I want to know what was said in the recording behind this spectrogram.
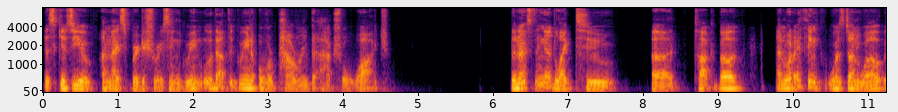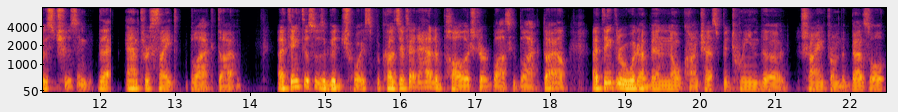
This gives you a nice British racing green without the green overpowering the actual watch. The next thing I'd like to uh, talk about, and what I think was done well, is choosing the anthracite black dial. I think this was a good choice because if it had a polished or glossy black dial, I think there would have been no contrast between the shine from the bezel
